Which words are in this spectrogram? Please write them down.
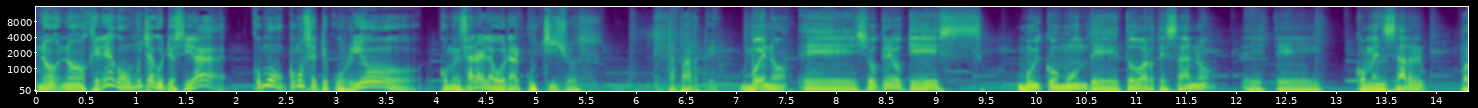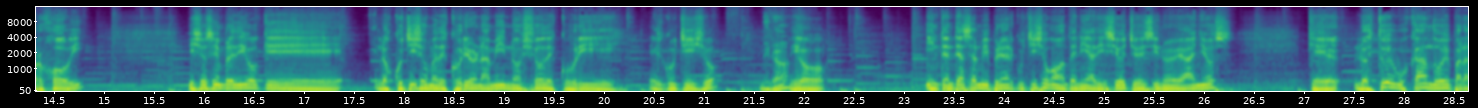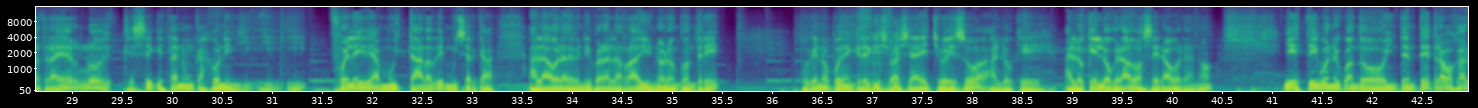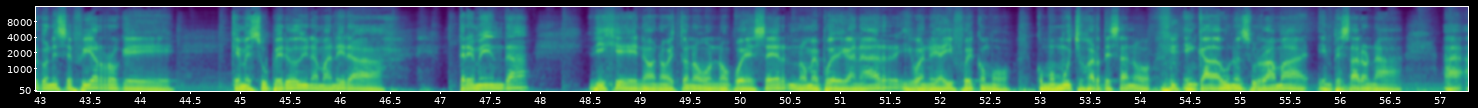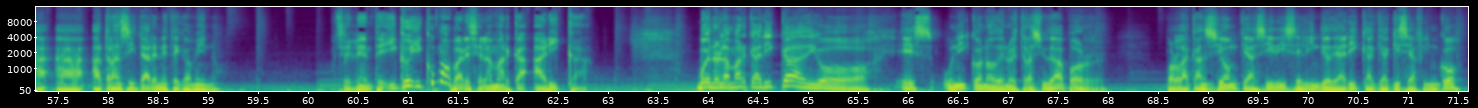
no, nos genera como mucha curiosidad. ¿Cómo, ¿Cómo se te ocurrió comenzar a elaborar cuchillos? Esta parte. Bueno, eh, yo creo que es muy común de todo artesano este, comenzar por hobby. Y yo siempre digo que los cuchillos me descubrieron a mí, no yo descubrí el cuchillo. Mira. Digo, intenté hacer mi primer cuchillo cuando tenía 18, 19 años, que lo estuve buscando hoy para traerlo, que sé que está en un cajón y, y- y fue la idea muy tarde, muy cerca a la hora de venir para la radio y no lo encontré. Porque no pueden creer que yo haya hecho eso a lo que, a lo que he logrado hacer ahora, ¿no? Y este, y bueno, cuando intenté trabajar con ese fierro que, que me superó de una manera tremenda, dije, no, no, esto no, no puede ser, no me puede ganar. Y bueno, y ahí fue como, como muchos artesanos en cada uno en su rama empezaron a, a- a- a- transitar en este camino. Excelente. ¿Y, cómo aparece la marca Arica? Bueno, la marca Arica, digo, es un ícono de nuestra ciudad por, por la canción que así dice el indio de Arica que aquí se afincó.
